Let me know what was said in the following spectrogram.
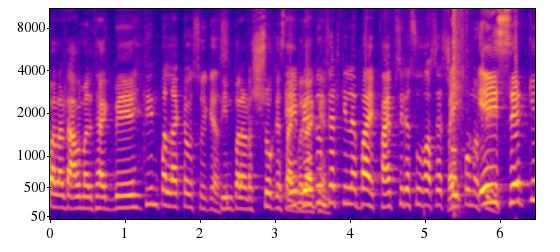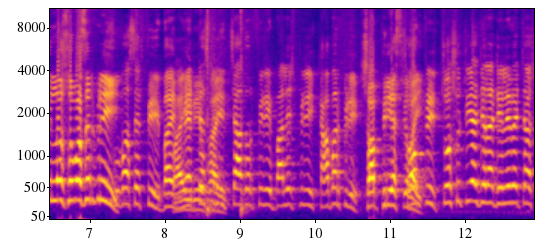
পাল্লাটা আলমারি থাকবে তিন পাল্লা একটা সুইকেস তিন পাল্লাটা শোকেস থাকবে এই বেডরুম সেট কিনলে ভাই ফাইভ সিটের সোফা সেট সম্পূর্ণ এই সেট কিনলো sofa set free sofa set free ভাই ম্যাট্রেস ফ্রি চাদর ফ্রি বালিশ ফ্রি কভার ফ্রি সব ফ্রি আজকে সব ভাই। ফ্রি চৌষট্টিটা জেলা ডেলিভারি চার্জ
